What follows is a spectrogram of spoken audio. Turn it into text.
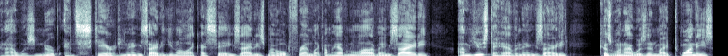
And I was nervous and scared and anxiety. You know, like I say, anxiety is my old friend. Like I'm having a lot of anxiety. I'm used to having anxiety because when I was in my 20s,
